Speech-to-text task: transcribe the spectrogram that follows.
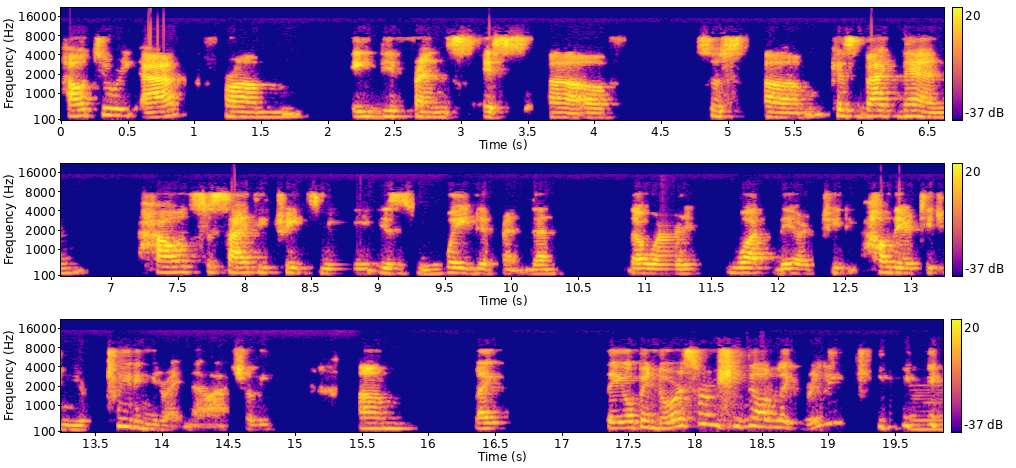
how to react from a difference is uh, of so because um, back then how society treats me is way different than the word what they are treating how they are teaching you treating me right now actually um like they open doors for me. No, I'm like, really? Mm-hmm.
